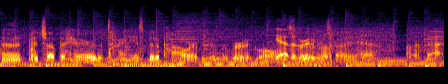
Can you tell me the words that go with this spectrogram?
And pitch up a hair, the tiniest bit of power because the vertical. Yeah, the really vertical. tight. Yeah. How about that?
